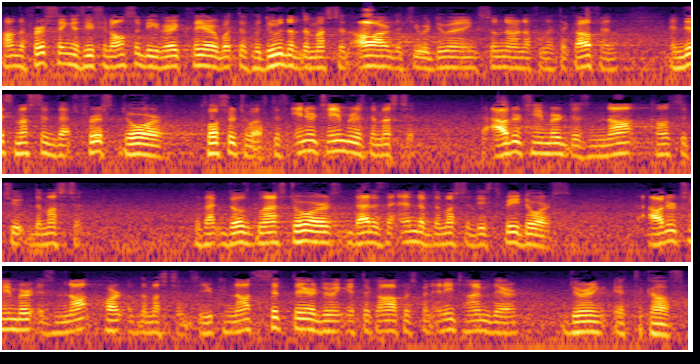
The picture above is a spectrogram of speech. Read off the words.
Um, the first thing is you should also be very clear what the hudud of the masjid are that you are doing sunnah or nafil itikaf in. And this masjid, that first door closer to us, this inner chamber is the masjid. The outer chamber does not constitute the masjid. So that those glass doors, that is the end of the masjid, these three doors. The outer chamber is not part of the masjid. So you cannot sit there during itikaf or spend any time there during itikaf.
